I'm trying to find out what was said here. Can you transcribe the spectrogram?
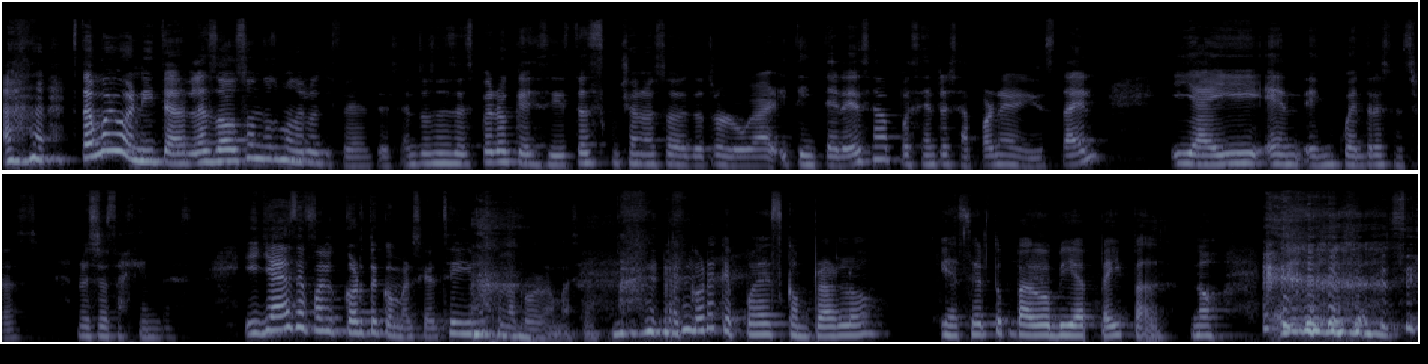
está muy bonita. Las dos son dos modelos diferentes. Entonces espero que si estás escuchando esto desde otro lugar y te interesa, pues entres a Partner in Style y ahí encuentres nuestras, nuestras agendas. Y ya ese fue el corte comercial. Seguimos con la programación. Recuerda que puedes comprarlo y hacer tu pago vía PayPal. No. sí.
